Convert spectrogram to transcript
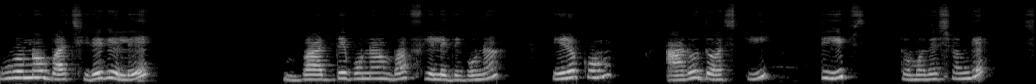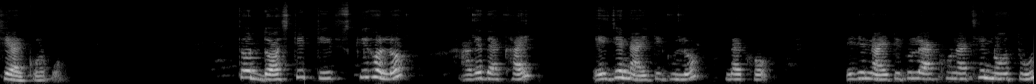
পুরনো বা ছিঁড়ে গেলে বাদ দেব না বা ফেলে দেব না। এরকম আরও দশটি টিপস তোমাদের সঙ্গে শেয়ার করব। তো দশটি টিপস কি হলো? আগে দেখাই। এই যে নাইটিগুলো, দেখো। এই যে নাইটিগুলো এখন আছে নতুন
